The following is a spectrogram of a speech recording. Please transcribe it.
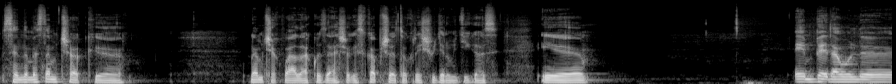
szerintem ez nem csak nem csak vállalkozások, ez kapcsolatokra is ugyanúgy igaz. Én például ö,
